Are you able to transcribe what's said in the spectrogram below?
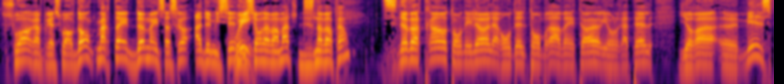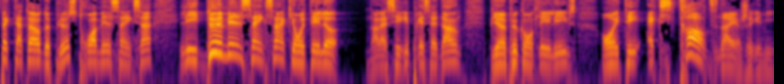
soir après soir. Donc, Martin, demain, ça sera à domicile. Oui. Émission d'avant-match, 19h30? 19h30, on est là, la rondelle tombera à 20h et on le rappelle, il y aura 1000 euh, spectateurs de plus, 3500. Les 2500 qui ont été là dans la série précédente, puis un peu contre les Leafs, ont été extraordinaires, Jérémy.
